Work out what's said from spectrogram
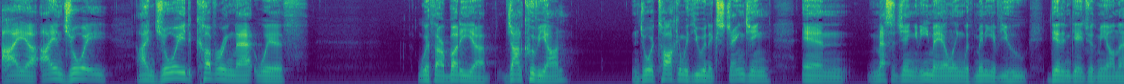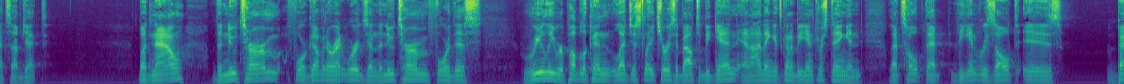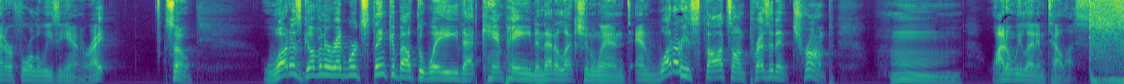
I uh, I enjoy I enjoyed covering that with with our buddy uh, John Couvillon. Enjoyed talking with you and exchanging and messaging and emailing with many of you who did engage with me on that subject. But now the new term for Governor Edwards and the new term for this really Republican legislature is about to begin, and I think it's going to be interesting. And let's hope that the end result is better for Louisiana, right? So, what does Governor Edwards think about the way that campaign and that election went? And what are his thoughts on President Trump? Hmm. Why don't we let him tell us?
